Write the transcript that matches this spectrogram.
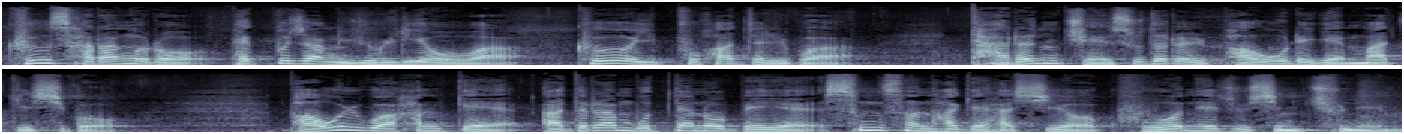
그 사랑으로 백부장 율리오와 그의 부하들과 다른 죄수들을 바울에게 맡기시고 바울과 함께 아드라 무테노베에 승선하게 하시어 구원해 주신 주님.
